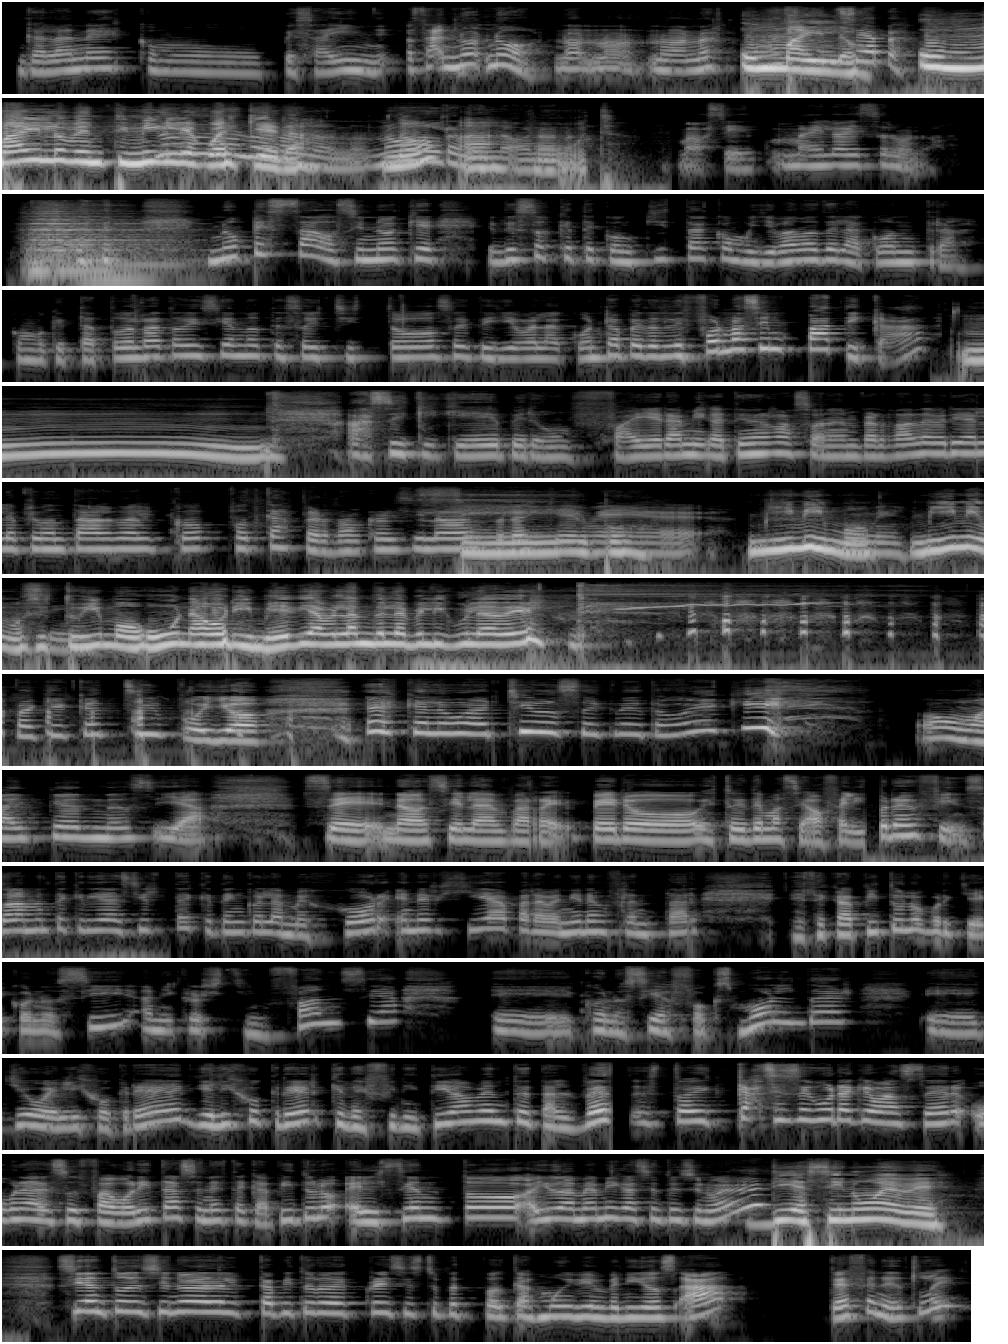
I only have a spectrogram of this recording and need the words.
galanes como pesaíños. O sea, no, no, no, no, no, no es Un no Milo. Un Milo Ventimiglia No, no, no, cualquiera. no, no, no, no, Ah, no, no, no. No, sí, Milo es solo uno. no pesado, sino que de esos que te conquista como llevándote la contra, como que está todo el rato diciéndote soy chistoso y te lleva la contra, pero de forma simpática. Mm. Así que qué, pero un fire, amiga, tienes razón, en verdad debería haberle preguntado algo al podcast, perdón Crazy Love, pero es que Sí, me... Mínimo, Me- mínimo. Si sí. estuvimos una hora y media hablando de la película de él. ¿Para qué cachipo yo? Es que los archivos secretos X. Oh my goodness, ya. Sí, no, sí la embarré, pero estoy demasiado feliz. Pero en fin, solamente quería decirte que tengo la mejor energía para venir a enfrentar este capítulo porque conocí a mi crush de infancia, eh, conocí a Fox Mulder, eh, yo elijo creer y elijo creer que definitivamente tal vez estoy casi segura que va a ser una de sus favoritas en este capítulo, el ciento, ayúdame amiga, 119. 19. 119 del capítulo de Crazy Stupid Podcast. Muy bienvenidos a Definitely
